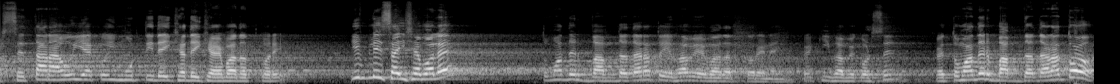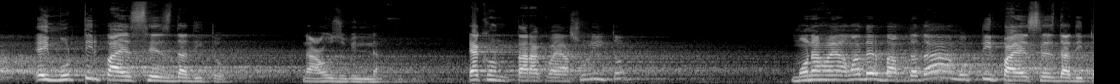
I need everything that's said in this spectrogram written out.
আসছে তারা ওই একই মূর্তি দেখা দেখা ইবাদত করে। ইবলিস আইসা বলে, তোমাদের বাপদাদারা তো এভাবে ইবাদত করে নাই। কীভাবে করছে? তোমাদের বাপদাদারা তো এই মূর্তির পায়ে সেজদা দিত। নাউজুবিল্লা এখন তারা কয়, আসলেই তো। মনে হয় আমাদের বাপদাদা মূর্তির পায়ে সেজদা দিত।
